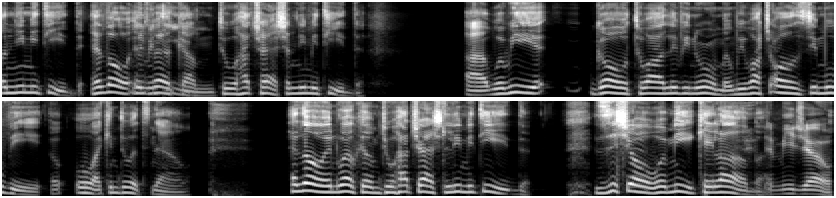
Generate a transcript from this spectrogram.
Unlimited. Hello and welcome to Hot Trash Unlimited. Uh, where we go to our living room and we watch all the movie. Oh, oh, I can do it now. Hello and welcome to Hot Trash Limited. The show with me, Caleb, And me, Joe.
